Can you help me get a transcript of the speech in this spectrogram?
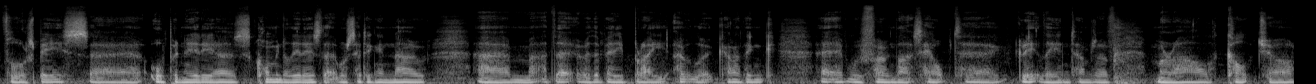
floor space, uh, open areas, communal areas that we're sitting in now, um, that, with a very bright outlook. And I think uh, we've found that's helped uh, greatly in terms of morale, culture,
